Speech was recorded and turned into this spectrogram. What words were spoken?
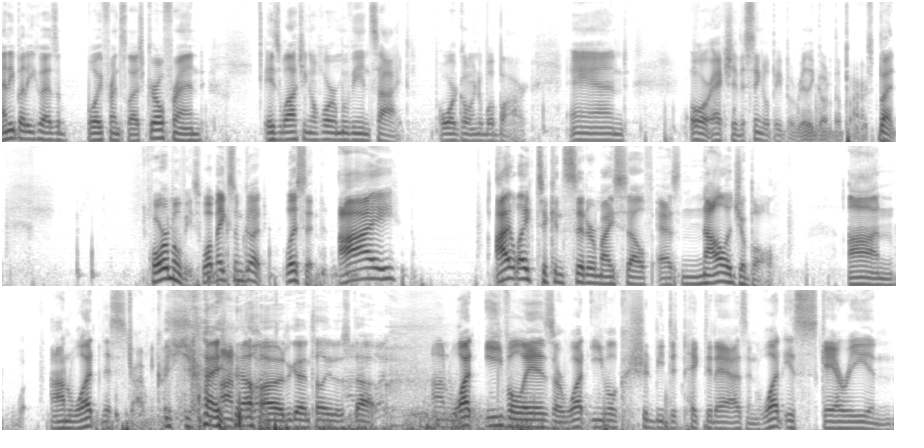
Anybody who has a boyfriend slash girlfriend is watching a horror movie inside or going to a bar. And, or actually, the single people really go to the bars. But horror movies, what makes them good? Listen, I. I like to consider myself as knowledgeable on on what this is driving me crazy I on know. what- I was gonna tell you to stop. what, on what evil is or what evil should be depicted as and what is scary and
